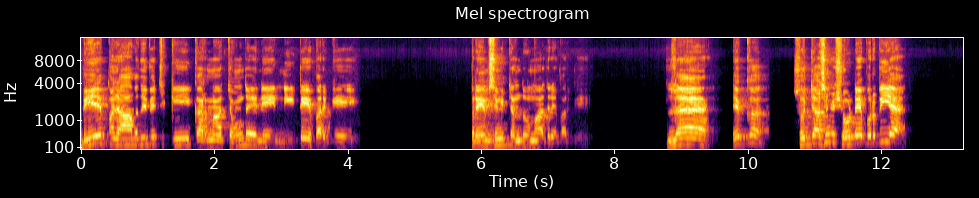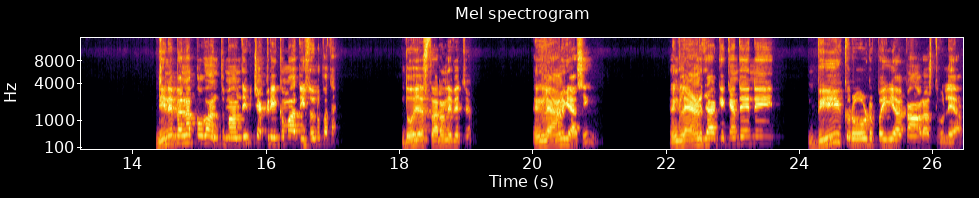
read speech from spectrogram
ਵੀ ਇਹ ਪੰਜਾਬ ਦੇ ਵਿੱਚ ਕੀ ਕਰਨਾ ਚਾਹੁੰਦੇ ਨੇ ਨੀਟੇ ਵਰਗੇ, ਪ੍ਰੇਮ ਸਿੰਘ ਚੰਦੂ ਮਾਜਰੇ ਵਰਗੇ। ਲੈ, ਇੱਕ ਸੁੱਚਾ ਸਿੰਘ ਛੋਟੇਪੁਰ ਵੀ ਹੈ। ਜਿਹਨੇ ਪਹਿਲਾਂ ਭਗਵੰਤ ਮਾਨ ਦੀ ਵੀ ਚੱਕਰੀ ਘੁਮਾਤੀ ਸੀ, ਤੁਹਾਨੂੰ ਪਤਾ? 2017 ਦੇ ਵਿੱਚ ਇੰਗਲੈਂਡ ਗਿਆ ਸੀ। ਇੰਗਲੈਂਡ ਜਾ ਕੇ ਕਹਿੰਦੇ ਇਹਨੇ 20 ਕਰੋੜ ਰੁਪਈਆ ਕਾਂਗਰਸ ਤੋਂ ਲਿਆ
